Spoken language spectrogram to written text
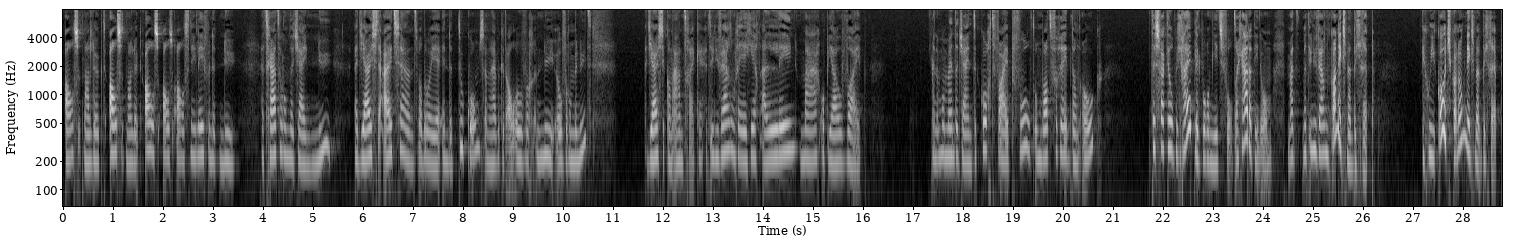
als het maar lukt, als het maar lukt, als, als, als. Nee, leef in het nu. Het gaat erom dat jij nu het juiste uitzendt, waardoor je in de toekomst, en dan heb ik het al over nu, over een minuut, het juiste kan aantrekken. Het universum reageert alleen maar op jouw vibe. En op het moment dat jij een tekort vibe voelt, om wat voor reden dan ook, het is vaak heel begrijpelijk waarom je iets voelt. Daar gaat het niet om. Maar het, met universum kan niks met begrip. Een goede coach kan ook niks met begrip.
